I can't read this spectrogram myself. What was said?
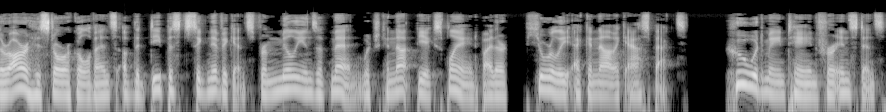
There are historical events of the deepest significance for millions of men which cannot be explained by their purely economic aspects. Who would maintain, for instance,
